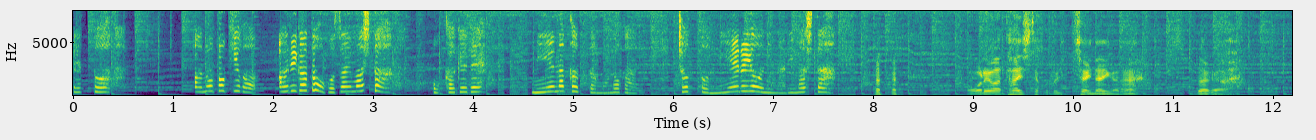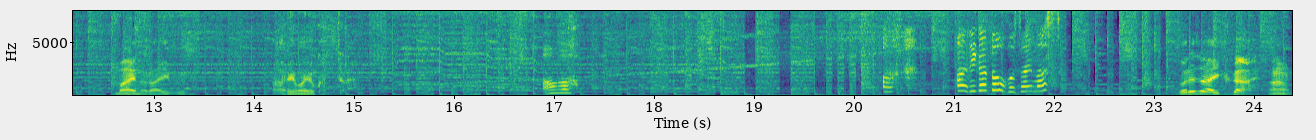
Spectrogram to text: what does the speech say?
えっとあの時はありがとうございました。おかげで見えなかったものがちょっと見えるようになりました。俺は大したこと言っちゃいないがな。だが前のライブあれは良かった。あありがとうございます。それじゃあ行くか。うん。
